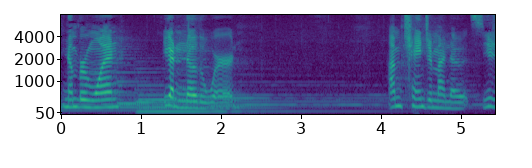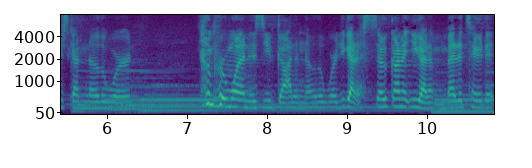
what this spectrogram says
Number one, you got to know the word. I'm changing my notes. You just got to know the word. Number one is you got to know the word. You got to soak on it. You got to meditate it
